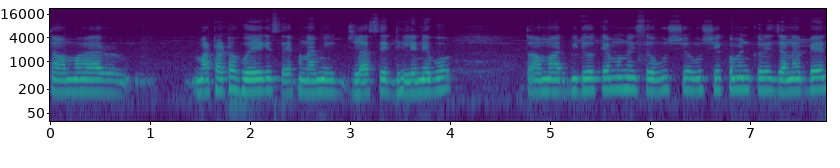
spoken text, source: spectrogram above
তো আমার মাঠাটা হয়ে গেছে, এখন আমি গ্লাসে ঢেলে নেব। তো আমার ভিডিও কেমন হয়েছে, অবশ্যই অবশ্যই কমেন্ট করে জানাবেন।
